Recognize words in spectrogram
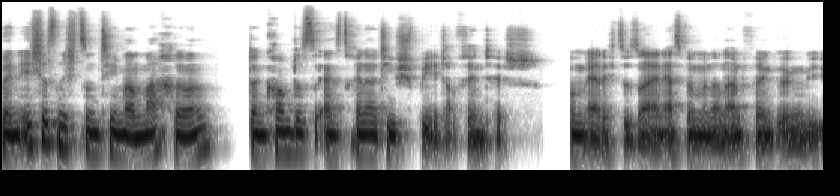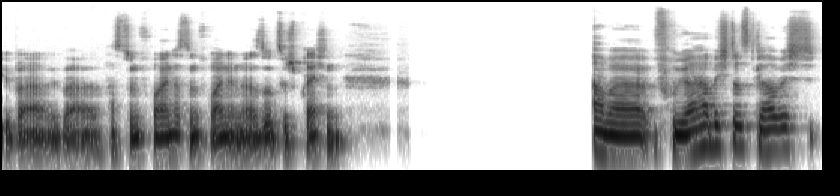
Wenn ich es nicht zum Thema mache, dann kommt es erst relativ spät auf den Tisch, um ehrlich zu sein. Erst wenn man dann anfängt, irgendwie über, über hast du einen Freund, hast du eine Freundin oder so zu sprechen. Aber früher habe ich das, glaube ich,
